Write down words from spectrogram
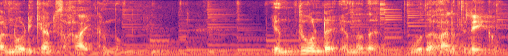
കണ്ണോടിക്കാൻ സഹായിക്കുന്നു? എന്തുകൊണ്ട് എന്നത് ഭൂതകാലത്തിലേക്കും?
